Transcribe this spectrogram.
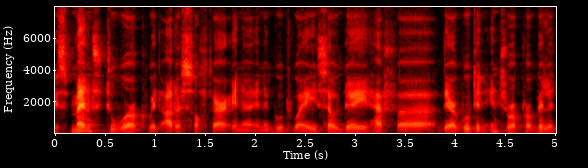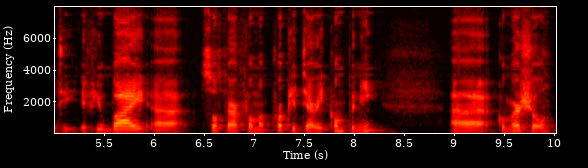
is meant to work with other software in a, in a good way. So they have uh, they are good in interoperability. If you buy uh, software from a proprietary company, uh, commercial,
